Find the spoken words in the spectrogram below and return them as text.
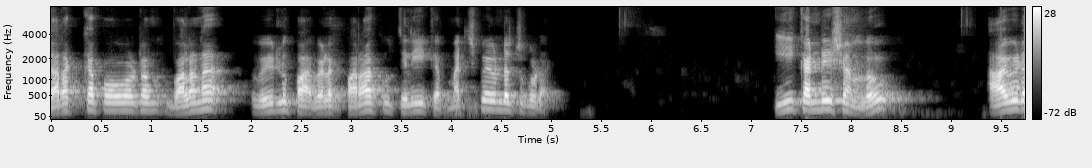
జరగకపోవటం వలన వీళ్ళు వీళ్ళకి పరాకు తెలియక మర్చిపోయి ఉండొచ్చు కూడా. ఈ కండిషన్లో ఆవిడ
